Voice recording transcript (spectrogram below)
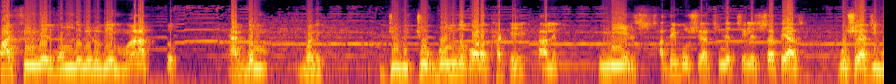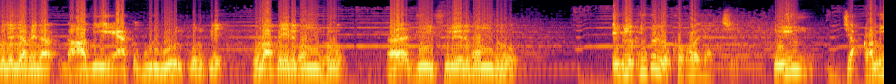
পারফিউমের গন্ধ বেরোবে, মারাত্মক একদম মানে যদি চোখ বন্ধ করা থাকে, তাহলে মেয়ের সাথে বসে আছি না ছেলের সাথে আজ বসে আছি বোঝা যাবে না। গা দিয়ে এত ঘুর ঘুর করবে, গোলাপের গন্ধ হ্যাঁ জুই ফুলের গন্ধ। এগুলো কিন্তু লক্ষ্য করা যাচ্ছে। এই আমি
